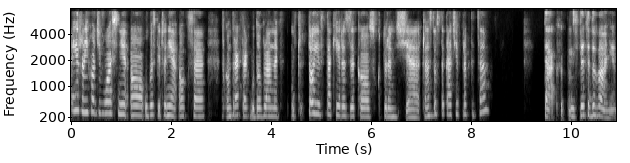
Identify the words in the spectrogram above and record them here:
A jeżeli chodzi właśnie o ubezpieczenie OC w kontraktach budowlanych, czy to jest takie ryzyko, z którym się często stykacie w praktyce? Tak, zdecydowanie.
